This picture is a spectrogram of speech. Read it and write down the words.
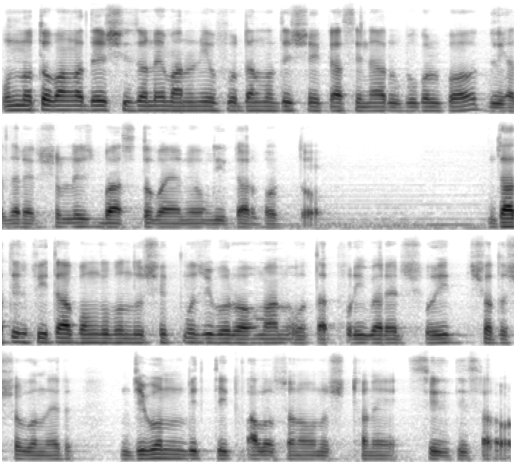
উন্নত বাংলাদেশ সৃজনে মাননীয় প্রধানমন্ত্রী শেখ হাসিনার উপকল্প দুই হাজার একচল্লিশ বাস্তবায়নে অঙ্গীকারবদ্ধ। জাতির পিতা বঙ্গবন্ধু শেখ মুজিবুর রহমান ও তার পরিবারের শহীদ সদস্যগণের জীবনভিত্তিক আলোচনা অনুষ্ঠানে স্মৃতি স্মৃতিচারণ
